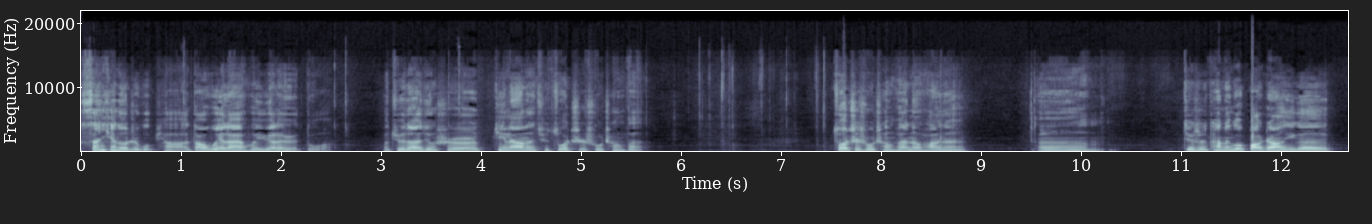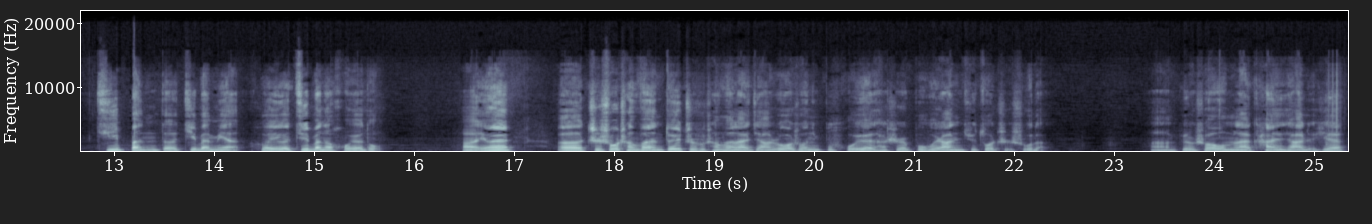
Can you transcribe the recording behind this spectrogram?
三千多只股票啊，到未来会越来越多。我觉得就是尽量的去做指数成分。做指数成分的话呢，嗯，就是它能够保障一个基本的基本面和一个基本的活跃度啊，因为呃，指数成分对于指数成分来讲，如果说你不活跃，它是不会让你去做指数的。啊，比如说，我们来看一下这些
